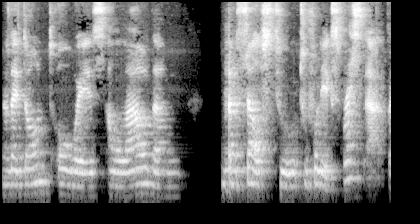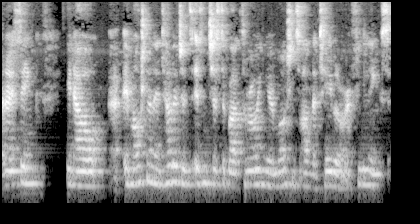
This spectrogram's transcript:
You know, they don't always allow them themselves to to fully express that. But I think you know, uh, emotional intelligence isn't just about throwing your emotions on the table or feelings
